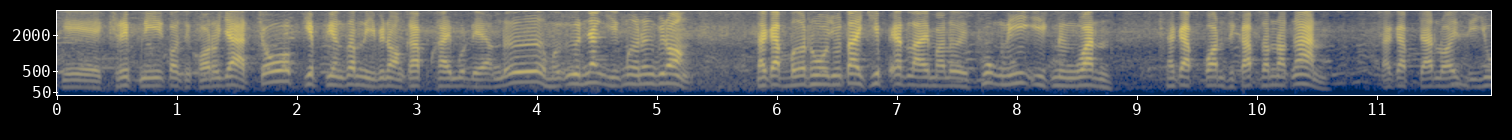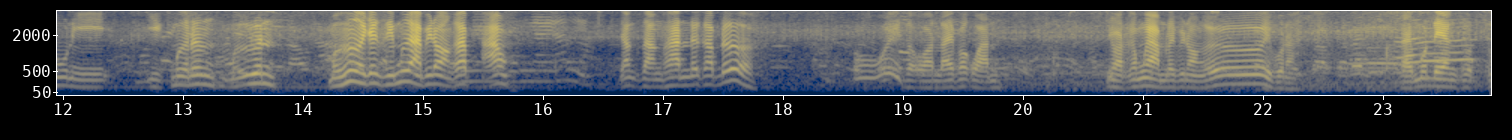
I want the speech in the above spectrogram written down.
เค คลิปนี้ก็สิขออนุญาตจบเก็บเพียงสำนีพี่น้องครับไข่มดแดงเด้อมืออื่นยังอีกมือหนึงพี่น้องนะครับเบอร์โทรอยู่ใต้คลิปแอดไลน์มาเลยพรุ่งนี้อีกหนึ่งวันนะครับก่อนสิครับสำนักงาน นะครับจัดร้อยสียูนี่อีกมือหนึงมืออื่นมือฮื้อจังสีเมื่อพี่น้องครับเอายังสั่งทันนะครับเด้อโอ้ยสะอ่อนหลายพักหวานยอดงามๆเลยพี่น้องเอ้ยพุ่นนะไข่มดแดงส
